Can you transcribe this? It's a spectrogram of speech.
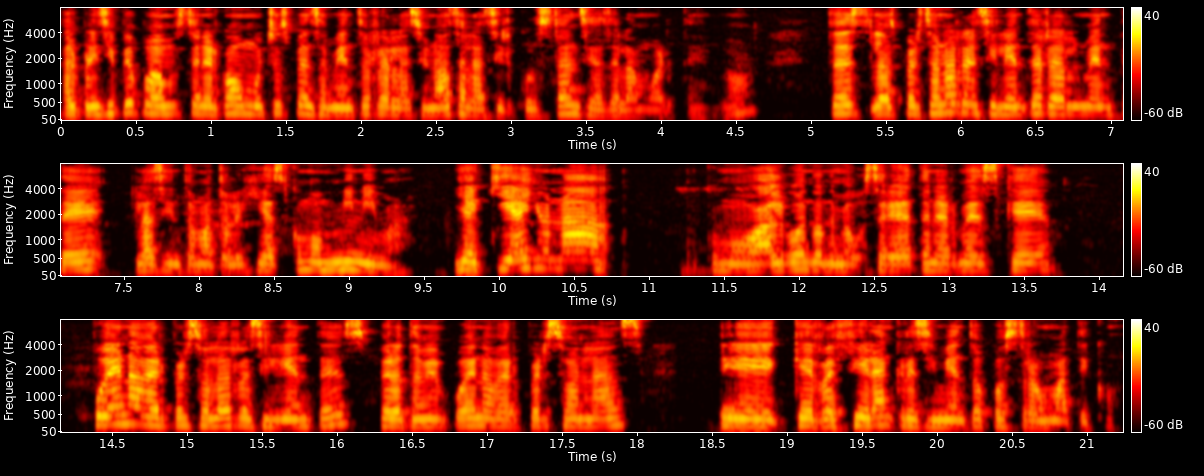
al principio podemos tener como muchos pensamientos relacionados a las circunstancias de la muerte, ¿no? Entonces, las personas resilientes realmente la sintomatología es como mínima. Y aquí hay una, como algo en donde me gustaría detenerme, es que pueden haber personas resilientes, pero también pueden haber personas eh, que refieran crecimiento postraumático.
